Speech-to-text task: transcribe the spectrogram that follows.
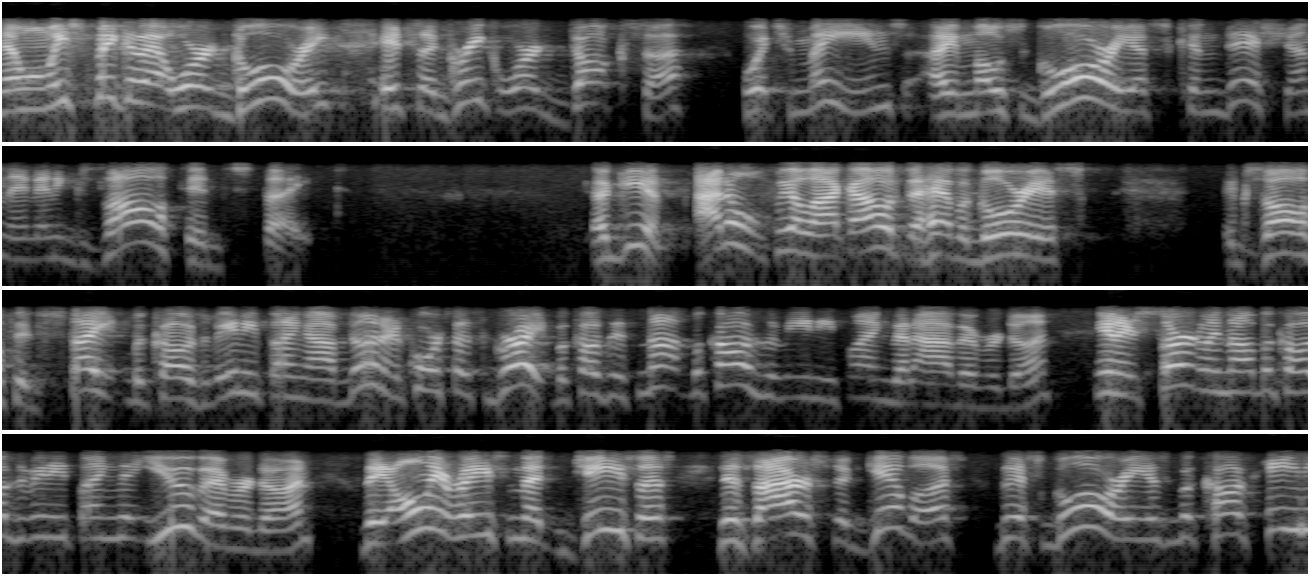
Now, when we speak of that word glory, it's a Greek word doxa, which means a most glorious condition and an exalted state. Again, I don't feel like I ought to have a glorious exalted state because of anything I've done. And of course, that's great because it's not because of anything that I've ever done, and it's certainly not because of anything that you've ever done. The only reason that Jesus desires to give us this glory is because He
